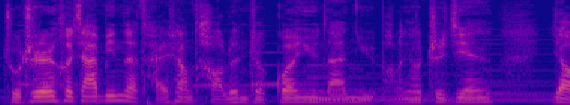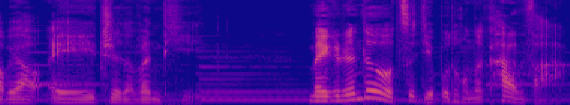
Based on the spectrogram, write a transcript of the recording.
主持人和嘉宾在台上讨论着关于男女朋友之间要不要 AA 制的问题。每个人都有自己不同的看法。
